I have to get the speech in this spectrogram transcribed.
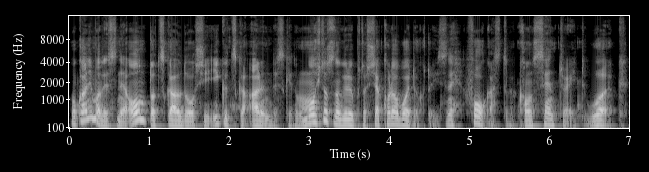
他にもですね、on と使う動詞いくつかあるんですけども、もう一つのグループとしてはこれを覚えておくといいですね。focus とか concentrate, work。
